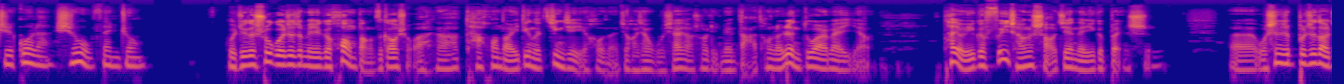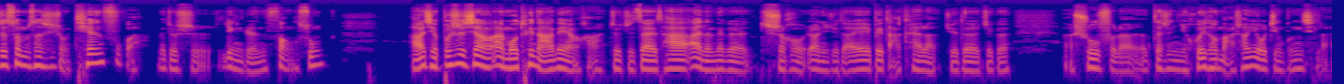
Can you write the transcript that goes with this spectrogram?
只过了十五分钟。我觉得舒国治这么一个晃膀子高手啊，那他晃到一定的境界以后呢，就好像武侠小说里面打通了任督二脉一样，他有一个非常少见的一个本事，呃，我甚至不知道这算不算是一种天赋啊，那就是令人放松。而且不是像按摩推拿那样哈，就只在他按的那个时候，让你觉得哎被打开了，觉得这个啊舒服了，但是你回头马上又紧绷起来。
